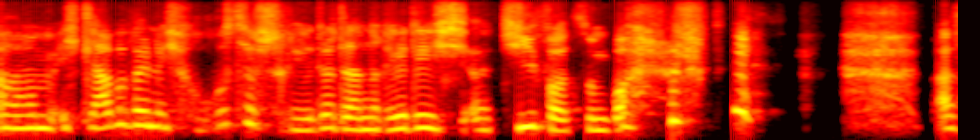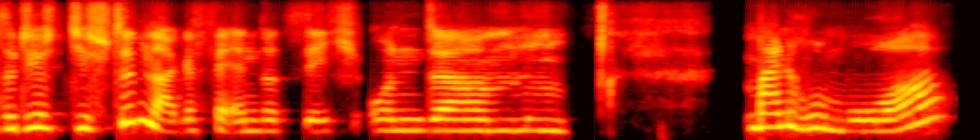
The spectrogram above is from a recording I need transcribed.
Ähm, ich glaube, wenn ich Russisch rede, dann rede ich äh, tiefer zum Beispiel. Also die, die Stimmlage verändert sich und ähm, mein Humor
